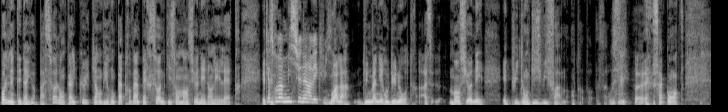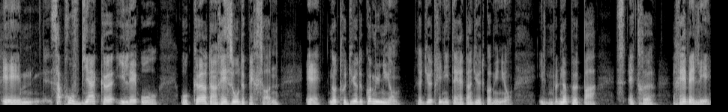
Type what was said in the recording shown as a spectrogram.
Paul n'était d'ailleurs pas seul. On calcule qu'il y a environ 80 personnes qui sont mentionnées dans les lettres. Et 80 missionnaires avec lui. Voilà, d'une manière ou d'une autre, mentionnées. Et puis donc 18 femmes. Ça aussi, euh, ça compte. Et ça prouve bien qu'il est au, au cœur d'un réseau de personnes est notre Dieu de communion. Le Dieu trinitaire est un Dieu de communion. Il ne peut pas être révélé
